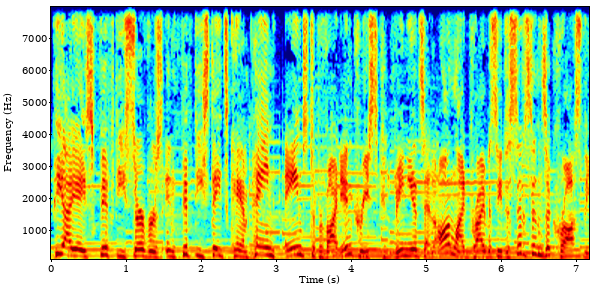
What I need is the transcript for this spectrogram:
PIA's 50 servers in 50 states campaign aims to provide increased convenience and online privacy to citizens across the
